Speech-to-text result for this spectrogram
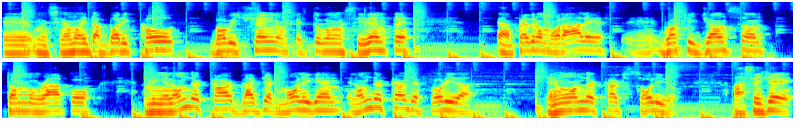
eh, mencionamos ahorita Body Code, Bobby Shane, aunque él tuvo un accidente, eh, Pedro Morales, eh, Rocky Johnson, Tom Muraco, I el undercard, Blackjack Mulligan, el undercard de Florida era un undercard sólido. Así que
